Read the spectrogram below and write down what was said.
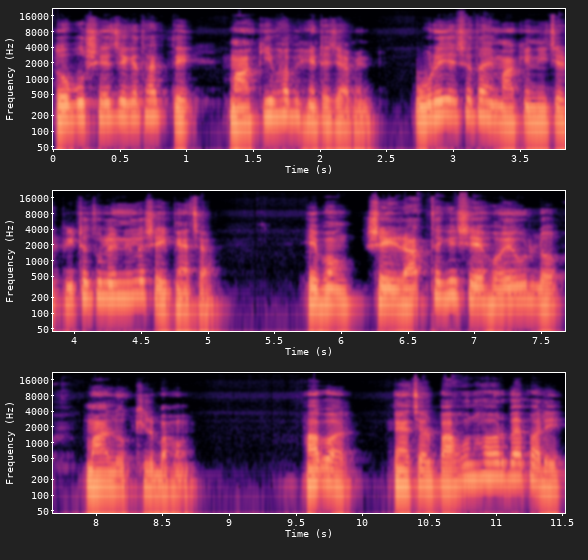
তবু সে জেগে থাকতে মা কীভাবে হেঁটে যাবেন? উড়ে এসে তাই মাকে নিচের পিঠে তুলে নিল সেই পেঁচা। এবং সেই রাত থেকেই সে হয়ে উঠল মা লক্ষ্মীর বাহন। আবার পেঁচার বাহন হওয়ার ব্যাপারে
